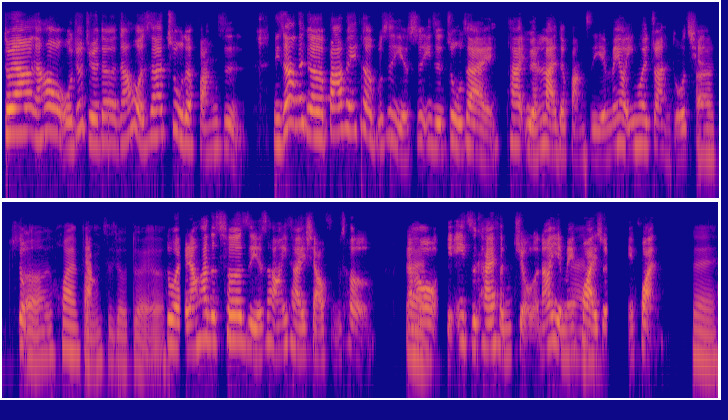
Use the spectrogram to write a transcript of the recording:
对啊，然后我就觉得，然后或者是他住的房子，你知道那个巴菲特不是也是一直住在他原来的房子，也没有因为赚很多钱、呃换房子就对了。对，然后他的车子也是好像一台小福特，然后也一直开很久了，然后也没坏，所以没换。对，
